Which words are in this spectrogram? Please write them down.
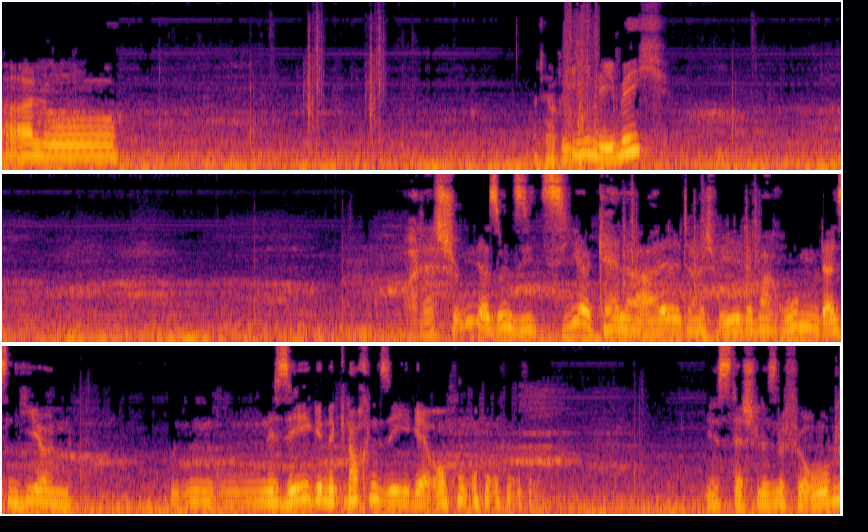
Hallo? Batterie nehme ich. Das ist schon wieder so ein Sezierkeller, alter Schwede. Warum? Da ist ein Hirn. Und eine Säge, eine Knochensäge. Oh. Hier ist der Schlüssel für oben.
